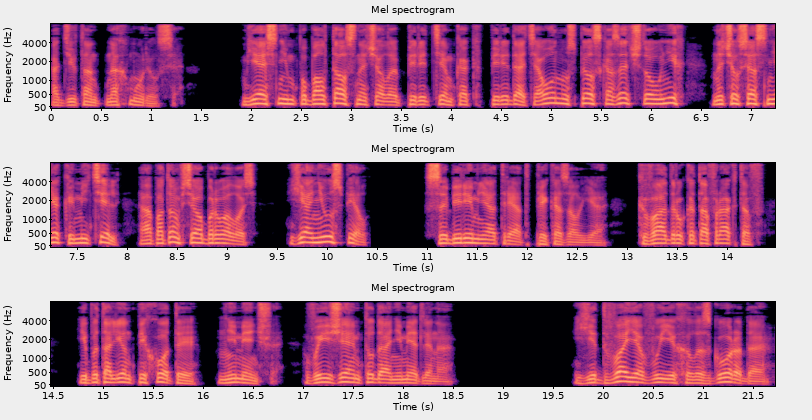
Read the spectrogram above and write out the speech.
адъютант нахмурился. Я с ним поболтал сначала перед тем, как передать, а он успел сказать, что у них начался снег и метель, а потом все оборвалось. Я не успел. «Собери мне отряд», — приказал я. «Квадру катафрактов и батальон пехоты, не меньше. Выезжаем туда немедленно». Едва я выехал из города,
